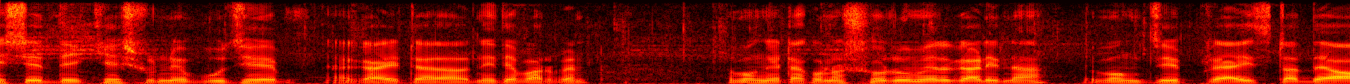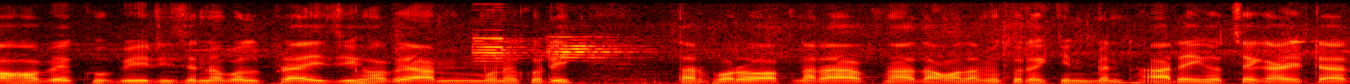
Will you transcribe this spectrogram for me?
এসে দেখে শুনে বুঝে গাড়িটা নিতে পারবেন। এবং এটা কোনো শোরুমের গাড়ি না। এবং যে প্রাইসটা দেওয়া হবে খুবই রিজনেবল প্রাইসই হবে আমি মনে করি। তারপরেও আপনারা দামাদামি করে কিনবেন। আর এই হচ্ছে গাড়িটার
